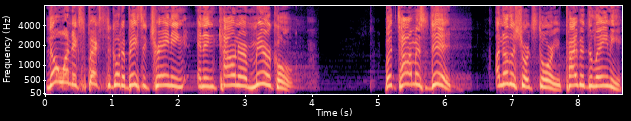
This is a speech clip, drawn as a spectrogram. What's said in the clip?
No one expects to go to basic training and encounter a miracle. But Thomas did. Another short story Private Delaney,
